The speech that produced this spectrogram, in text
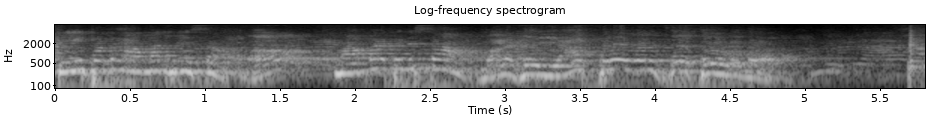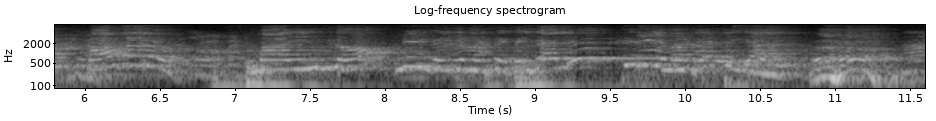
తీయపోతే మా అమ్మని పిలుస్తాం పిలుస్తాం మనకి యాత్ర చేస్తున్నాము బావగారు మా ఇంట్లో మేము వెయ్యమంటే వెయ్యాలి ఆహా. ఆ.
